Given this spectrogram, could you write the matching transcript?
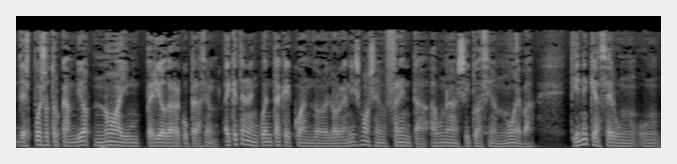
después otro cambio, no hay un periodo de recuperación. Hay que tener en cuenta que cuando el organismo se enfrenta a una situación nueva, tiene que hacer un,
